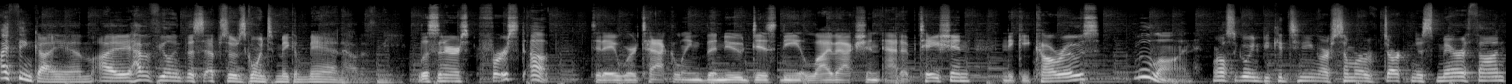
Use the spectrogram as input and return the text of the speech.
I think I am. I have a feeling this episode is going to make a man out of me. Listeners, first up, today we're tackling the new Disney live action adaptation, Niki Caro's Mulan. We're also going to be continuing our Summer of Darkness marathon.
